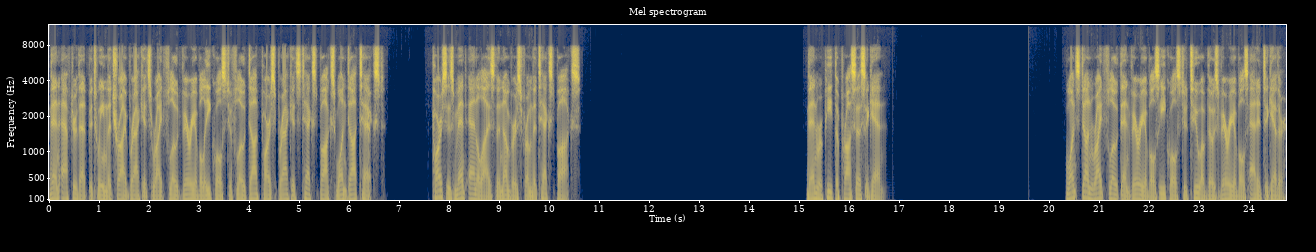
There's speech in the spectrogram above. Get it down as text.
Then after that between the try brackets write float variable equals to float dot parse brackets text box 1 dot text. Parse is meant analyze the numbers from the text box. Then repeat the process again. Once done write float then variables equals to two of those variables added together.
